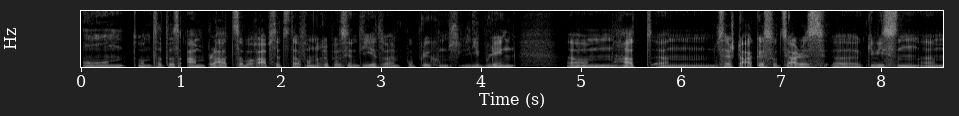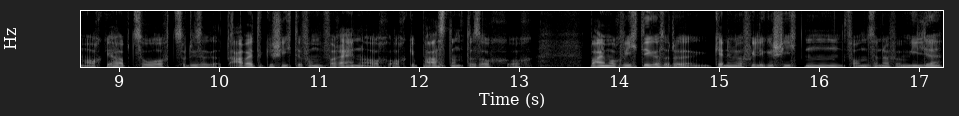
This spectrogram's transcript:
und, und hat das am Platz, aber auch abseits davon repräsentiert, war ein Publikumsliebling, ähm, hat ein sehr starkes soziales äh, Gewissen ähm, auch gehabt, so auch zu dieser Arbeitergeschichte vom Verein auch, auch gepasst und das auch, auch war ihm auch wichtig. Also da kennen wir auch viele Geschichten von seiner Familie,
